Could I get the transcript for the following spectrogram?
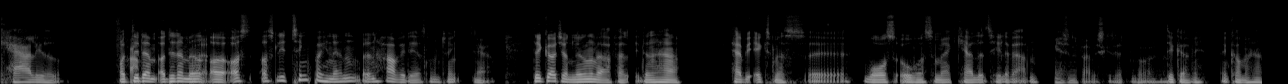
Kærlighed. Og det, der, og det der med at også, også lige tænke på hinanden, hvordan har vi det og sådan nogle ting. Ja. Det gør John Lennon i hvert fald i den her Happy Xmas uh, Wars Over, som er kærlighed til hele verden. Jeg synes bare, vi skal sætte den på. Altså. Det gør vi. Den kommer her.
